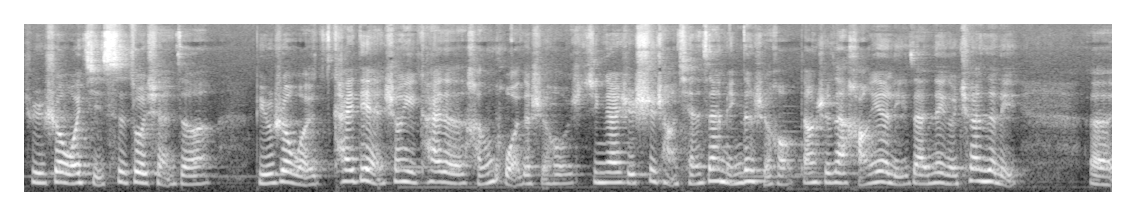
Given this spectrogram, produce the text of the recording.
就是说我几次做选择，比如说我开店生意开得很火的时候，应该是市场前三名的时候，当时在行业里，在那个圈子里，呃，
